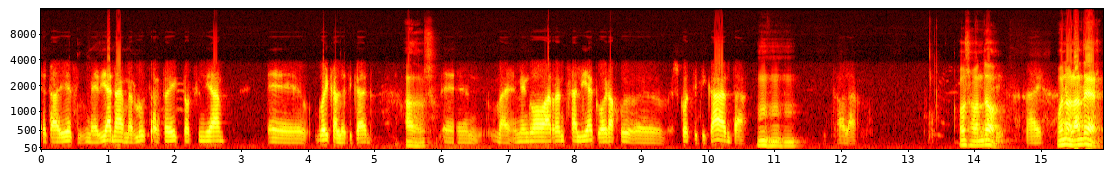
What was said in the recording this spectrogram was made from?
eta diez, medianak, merluzak, taik, tortzen dira, eh, goikaldetikan. Ados. Eh, bai, hemengo arrantzaliak gora ju, eh, eskotitikan, eta, Mhm, mhm. Hola. Oso ondo. Bai. Bueno, Lander,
